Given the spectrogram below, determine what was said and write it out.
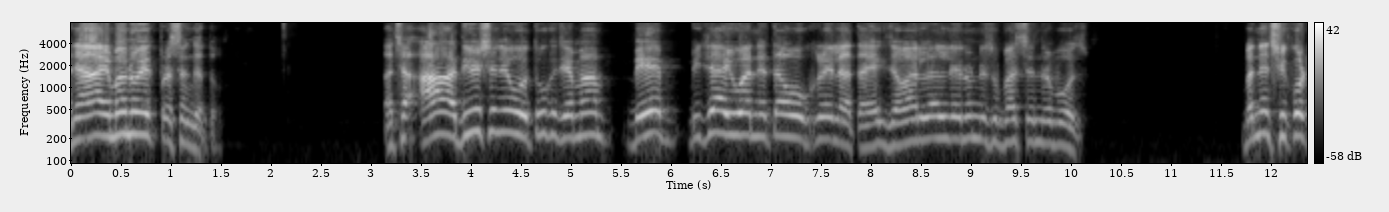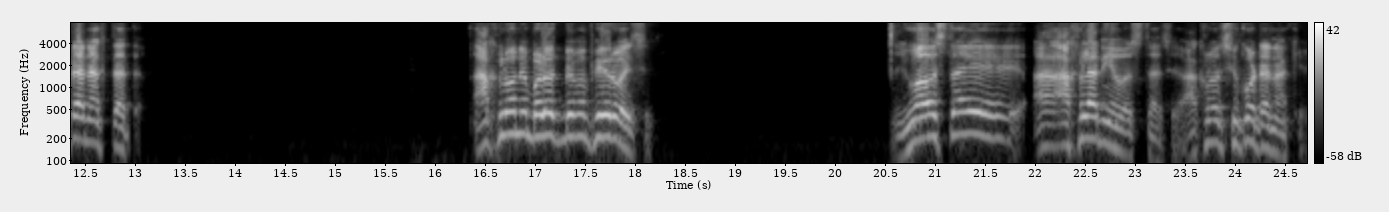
અને આ એમાંનો એક પ્રસંગ હતો. અચ્છા, આ અધિવેશન એવું હતું કે જેમાં બે બીજા યુવા નેતાઓ ઉકળેલા હતા. એક જવાહરલાલ નહેરુ ને સુભાષચંદ્ર બોઝ બંને છીકોટા નાખતા હતા. આખલો ને બળદ બેમાં ફેર હોય છે. યુવાવસ્થા એ આખલાની અવસ્થા છે. આખલો છીકોટા નાખે.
